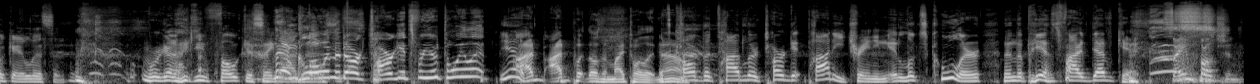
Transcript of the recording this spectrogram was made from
Okay, listen. We're gonna keep focusing. They have on glow this. in the dark targets for your toilet. Yeah. I'd, I'd put those in my toilet now. It's called the toddler target potty training. It looks cooler than the PS5 dev kit. Same function.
